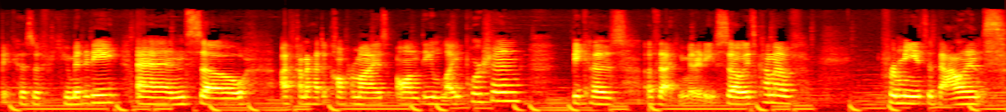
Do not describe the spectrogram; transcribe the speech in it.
because of humidity and so I've kind of had to compromise on the light portion because of that humidity. So it's kind of, for me, it's a balance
